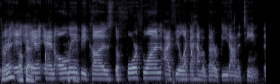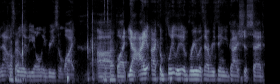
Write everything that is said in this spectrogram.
Three? A- a- Okay. a- And, only Okay. because the fourth one, I feel like I have a better beat on the team. And that was Okay. really the only reason why. Uh, Okay. But yeah, I, I completely agree with everything you guys just said.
